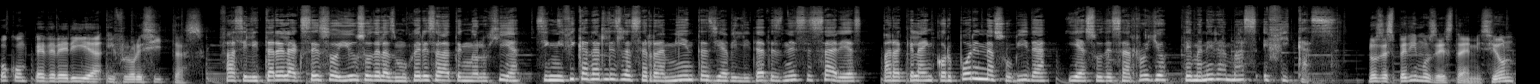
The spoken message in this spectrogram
o con pedrería y florecitas. Facilitar el acceso y uso de las mujeres a la tecnología significa darles las herramientas y habilidades necesarias para que la incorporen a su vida y a su desarrollo de manera más eficaz. Nos despedimos de esta emisión,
